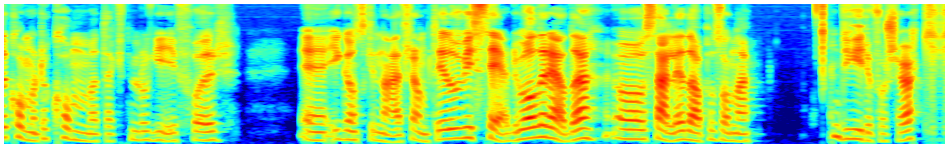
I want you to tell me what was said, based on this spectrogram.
det kommer til å komme teknologi for eh, i ganske nær framtid. Og vi ser det jo allerede, og særlig da på sånne dyreforsøk,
